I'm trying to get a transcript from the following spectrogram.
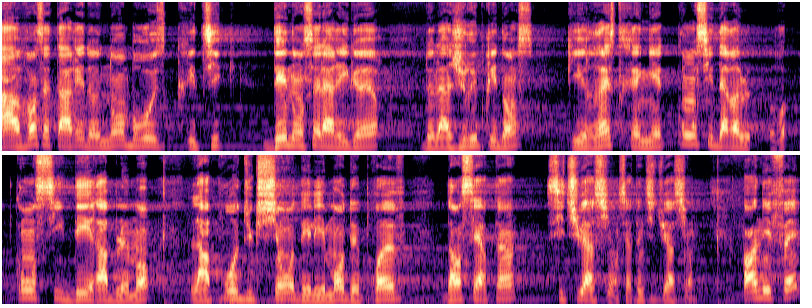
Avant cet arrêt, de nombreuses critiques dénonçaient la rigueur de la jurisprudence qui restreignait considérablement la production d'éléments de preuve dans certaines situations, certaines situations. En effet,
